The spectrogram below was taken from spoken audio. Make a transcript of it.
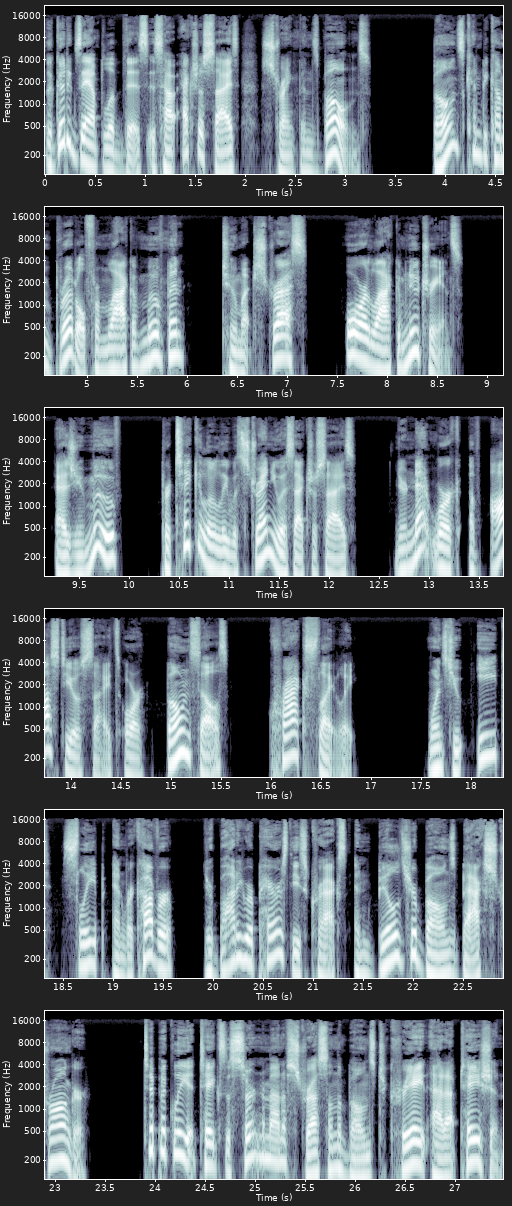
A good example of this is how exercise strengthens bones. Bones can become brittle from lack of movement, too much stress, or lack of nutrients. As you move, particularly with strenuous exercise, your network of osteocytes or bone cells cracks slightly. Once you eat, sleep, and recover, your body repairs these cracks and builds your bones back stronger. Typically, it takes a certain amount of stress on the bones to create adaptation,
